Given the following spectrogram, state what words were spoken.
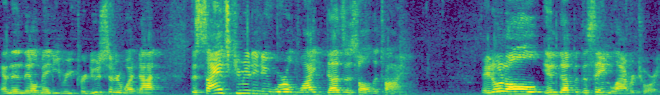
and then they'll maybe reproduce it or whatnot. The science community worldwide does this all the time. They don't all end up at the same laboratory.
